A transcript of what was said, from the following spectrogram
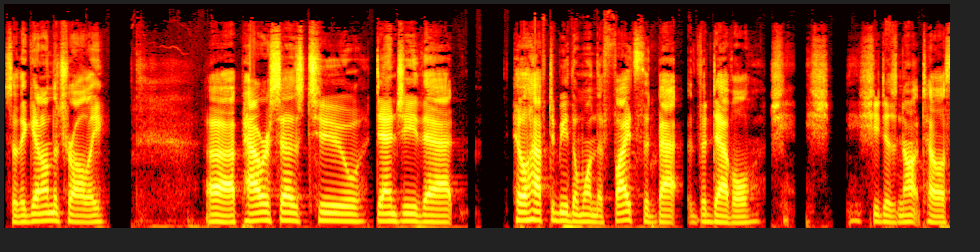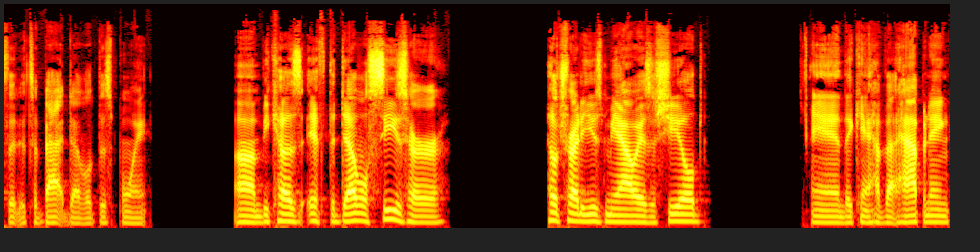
So they get on the trolley. Uh, Power says to Denji that he'll have to be the one that fights the bat, the devil. She, she she does not tell us that it's a bat devil at this point. um, because if the devil sees her, he'll try to use Meow as a shield, and they can't have that happening.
